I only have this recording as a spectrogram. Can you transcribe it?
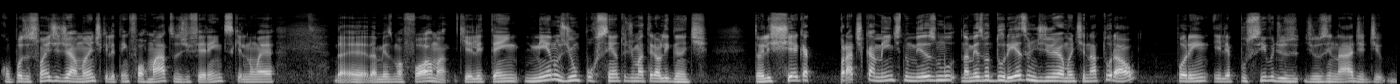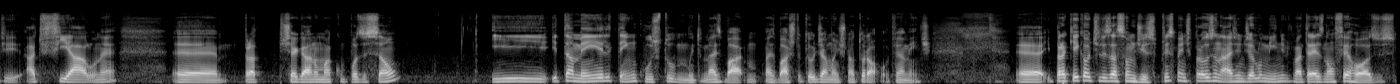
composições de diamante que ele tem formatos diferentes, que ele não é da, é, da mesma forma, que ele tem menos de 1% de material ligante. Então ele chega praticamente no mesmo, na mesma dureza de um diamante natural, porém ele é possível de, de usinar, de, de, de afiá-lo, né? É, para chegar numa composição e, e, também ele tem um custo muito mais, ba mais baixo do que o diamante natural, obviamente. É, e para que, que a utilização disso? Principalmente para usinagem de alumínio de materiais não ferrosos.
